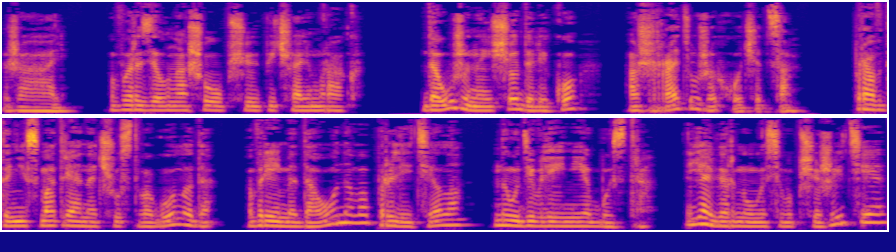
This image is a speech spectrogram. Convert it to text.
«Жаль», — выразил нашу общую печаль мрак. «До ужина еще далеко, а жрать уже хочется». Правда, несмотря на чувство голода, время Даонова пролетело на удивление быстро. Я вернулась в общежитие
